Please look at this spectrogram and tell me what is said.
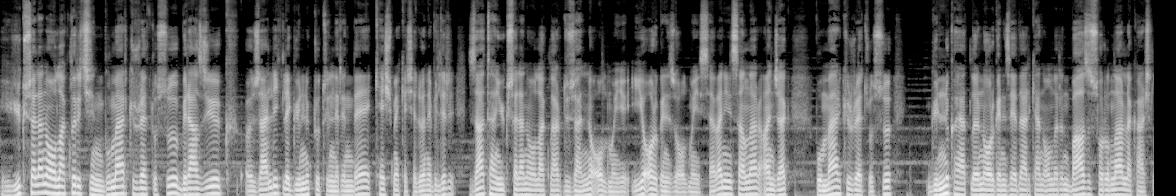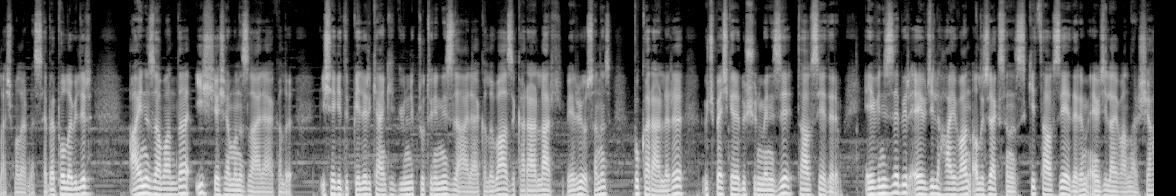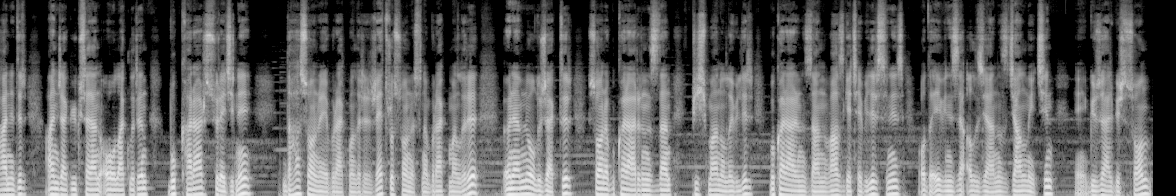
Yükselen oğlaklar için bu Merkür Retrosu birazcık özellikle günlük rutinlerinde keşmekeşe dönebilir. Zaten yükselen oğlaklar düzenli olmayı, iyi organize olmayı seven insanlar ancak bu Merkür Retrosu günlük hayatlarını organize ederken onların bazı sorunlarla karşılaşmalarına sebep olabilir. Aynı zamanda iş yaşamınızla alakalı, işe gidip gelirkenki günlük rutininizle alakalı bazı kararlar veriyorsanız bu kararları 3-5 kere düşünmenizi tavsiye ederim. Evinize bir evcil hayvan alacaksınız ki tavsiye ederim evcil hayvanlar şahanedir. Ancak yükselen oğlakların bu karar sürecini daha sonraya bırakmaları, retro sonrasına bırakmaları önemli olacaktır. Sonra bu kararınızdan pişman olabilir, bu kararınızdan vazgeçebilirsiniz. O da evinize alacağınız canlı için e, güzel bir son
